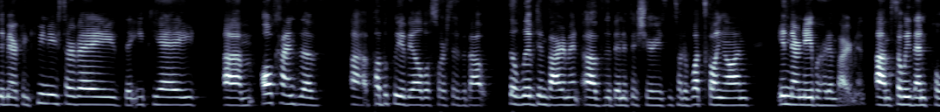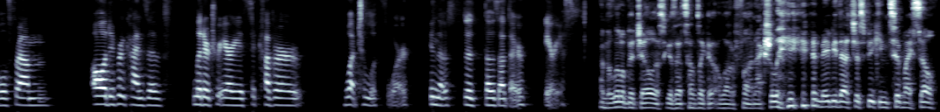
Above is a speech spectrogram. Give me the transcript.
the American Community Survey, the EPA, um, all kinds of uh, publicly available sources about the lived environment of the beneficiaries and sort of what's going on in their neighborhood environment. Um, so we then pull from all different kinds of literature areas to cover what to look for in those those other areas. I'm a little bit jealous because that sounds like a, a lot of fun, actually, and maybe that's just speaking to myself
